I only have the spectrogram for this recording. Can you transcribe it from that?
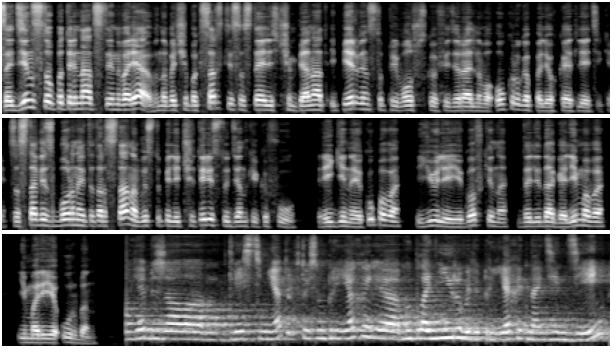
С 11 по 13 января в Новочебоксарске состоялись чемпионат и первенство Приволжского федерального округа по легкой атлетике. В составе сборной Татарстана выступили четыре студентки КФУ – Регина Якупова, Юлия Еговкина, Далида Галимова и Мария Урбан. Я бежала 200 метров, то есть мы приехали, мы планировали приехать на один день,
